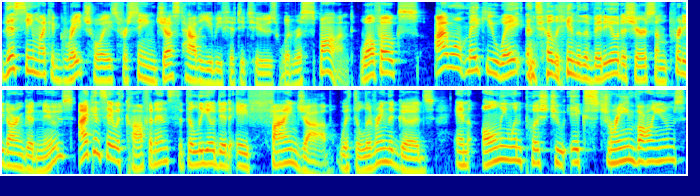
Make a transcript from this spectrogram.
this seemed like a great choice for seeing just how the UB52s would respond. Well folks, I won't make you wait until the end of the video to share some pretty darn good news. I can say with confidence that the Leo did a fine job with delivering the goods and only when pushed to extreme volumes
